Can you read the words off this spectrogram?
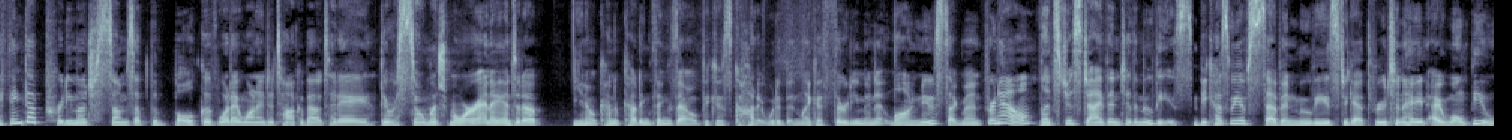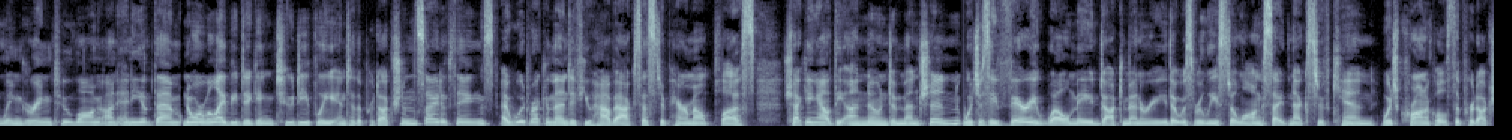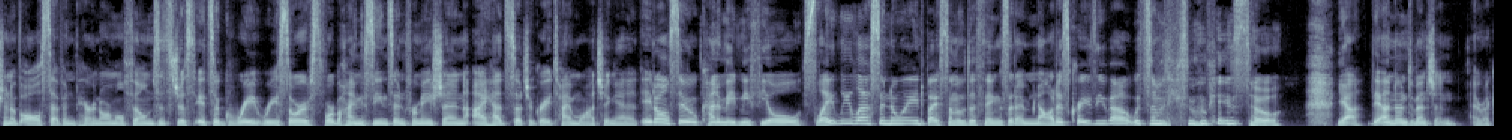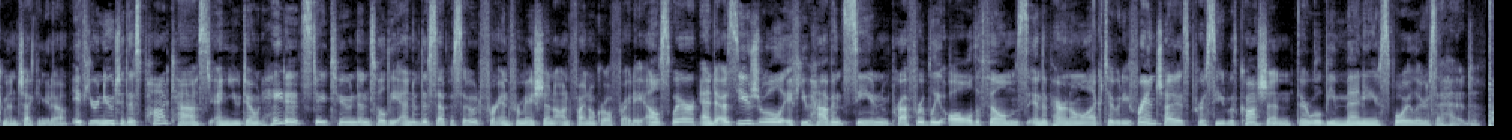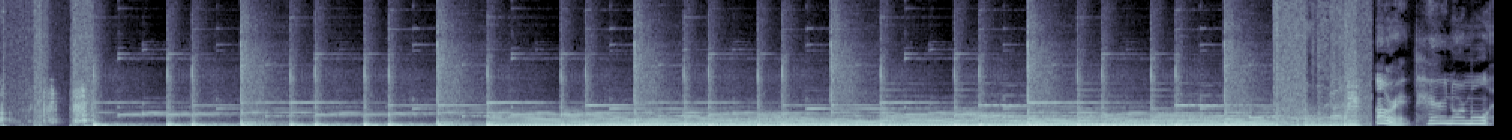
I think that pretty much sums up the bulk of what I wanted to talk about today. There was so much more, and I ended up you know, kind of cutting things out because, God, it would have been like a 30 minute long news segment. For now, let's just dive into the movies. Because we have seven movies to get through tonight, I won't be lingering too long on any of them, nor will I be digging too deeply into the production side of things. I would recommend, if you have access to Paramount Plus, checking out The Unknown Dimension, which is a very well made documentary that was released alongside Next of Kin, which chronicles the production of all seven paranormal films. It's just, it's a great resource for behind the scenes information. I had such a great time watching it. It also kind of made me feel slightly less annoyed by some of the things that I'm not as crazy about with some of these movies. So yeah, The Unknown Dimension. I recommend checking it out. If you're new to this podcast and you don't hate it, stay tuned until the end of this episode for information on Final Girl Friday elsewhere. And as usual, if you haven't seen preferably all the films in the Paranormal Activity franchise, proceed with caution. There will be many spoilers ahead.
